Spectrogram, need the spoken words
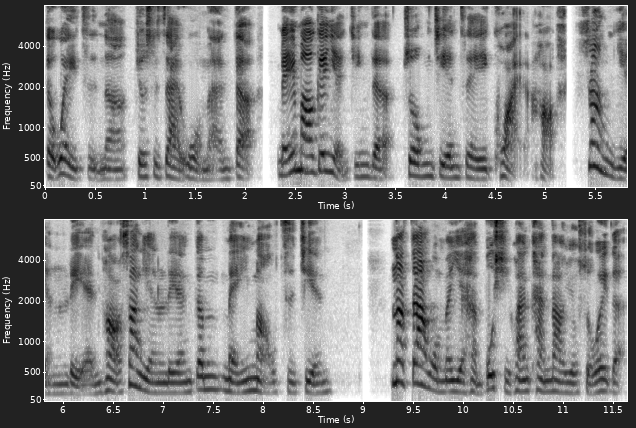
的位置呢，就是在我们的眉毛跟眼睛的中间这一块了哈，上眼帘哈，上眼帘跟眉毛之间。那当然，我们也很不喜欢看到有所谓的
